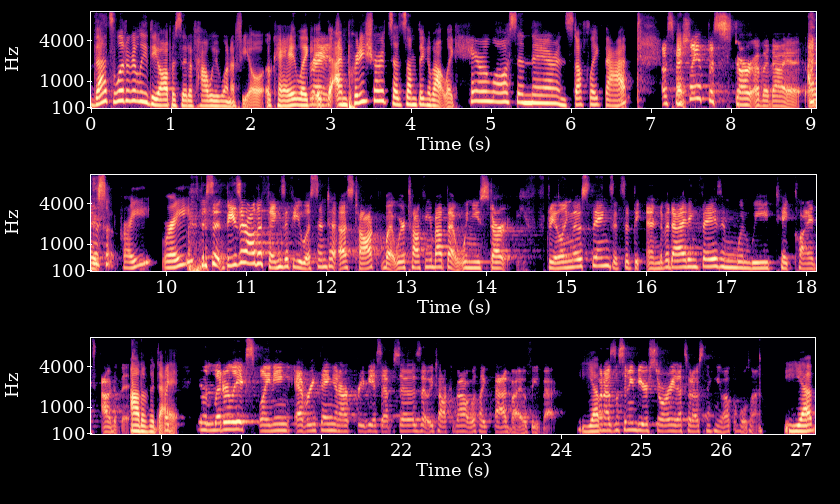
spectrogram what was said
that's literally the opposite of how we want to feel. Okay. Like right. it, I'm pretty sure it said something about like hair loss in there and stuff like that. Especially and, at the start of a diet. Like, the, right. Right. This is, these are all the things, if you listen to us talk, but we're talking about that when you start feeling those things, it's at the end of a dieting phase. And when we take clients out of it, out of a diet, like, you're literally explaining everything in our previous episodes that we talked about with like bad biofeedback. Yep. When I was listening to your story, that's what I was thinking about the whole time. Yep.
